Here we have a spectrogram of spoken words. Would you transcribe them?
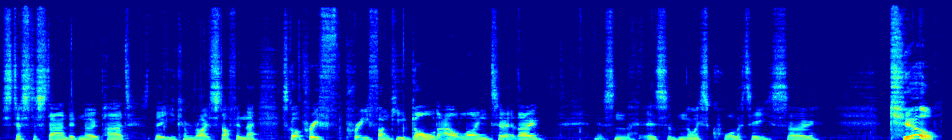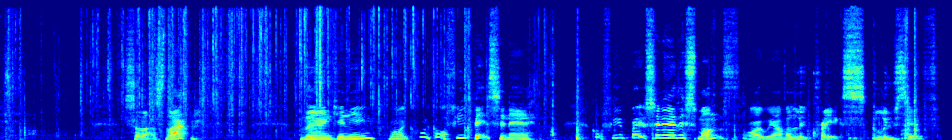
it's just a standard notepad that you can write stuff in there. It's got a pretty, pretty funky gold outline to it though. It's, it's of nice quality, so cool. So that's that. Then can you, right, cool, we've got a few bits in here. Got a few bits in here this month. Right, we have a Loot Crate exclusive.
